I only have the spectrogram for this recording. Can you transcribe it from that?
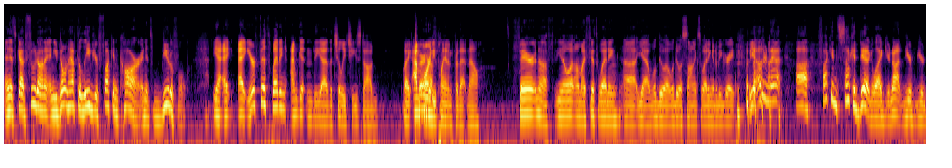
and it's got food on it, and you don't have to leave your fucking car, and it's beautiful. Yeah, at, at your fifth wedding, I'm getting the uh, the chili cheese dog. Like I'm Fair already enough. planning for that now. Fair enough. You know what? On my fifth wedding, uh, yeah, we'll do a we'll do a Sonics wedding. It'll be great. But yeah, other than that, uh, fucking suck a dick. Like you're not your your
